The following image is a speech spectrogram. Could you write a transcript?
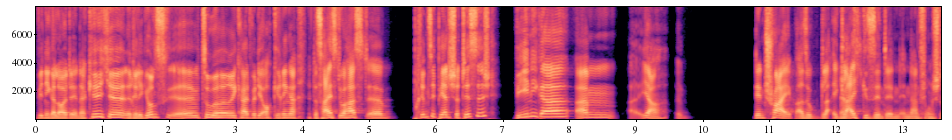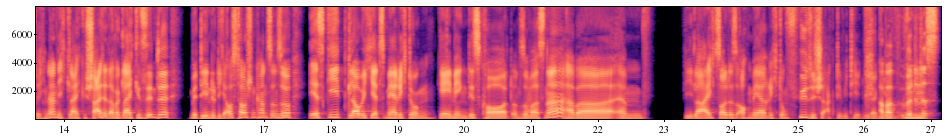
weniger Leute in der Kirche, Religionszugehörigkeit wird ja auch geringer. Das heißt, du hast äh, prinzipiell statistisch weniger, ähm, äh, ja, äh, den Tribe, also gle Gleichgesinnte in, in Anführungsstrichen, ne? nicht gleichgeschaltet, aber Gleichgesinnte, mit denen du dich austauschen kannst und so. Es geht, glaube ich, jetzt mehr Richtung Gaming, Discord und sowas, ne? Aber ähm, vielleicht sollte es auch mehr Richtung physische Aktivität wieder gehen. Aber würde, Mhm. das,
